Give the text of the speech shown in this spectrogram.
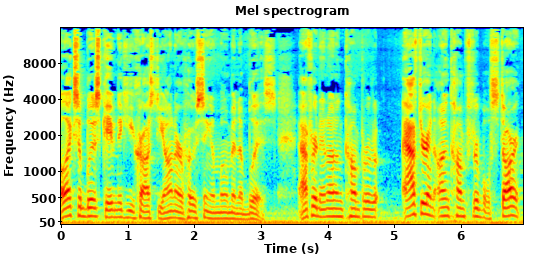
Alexa Bliss gave Nikki Cross the honor of hosting a moment of bliss. After an uncomfortable after an uncomfortable start,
